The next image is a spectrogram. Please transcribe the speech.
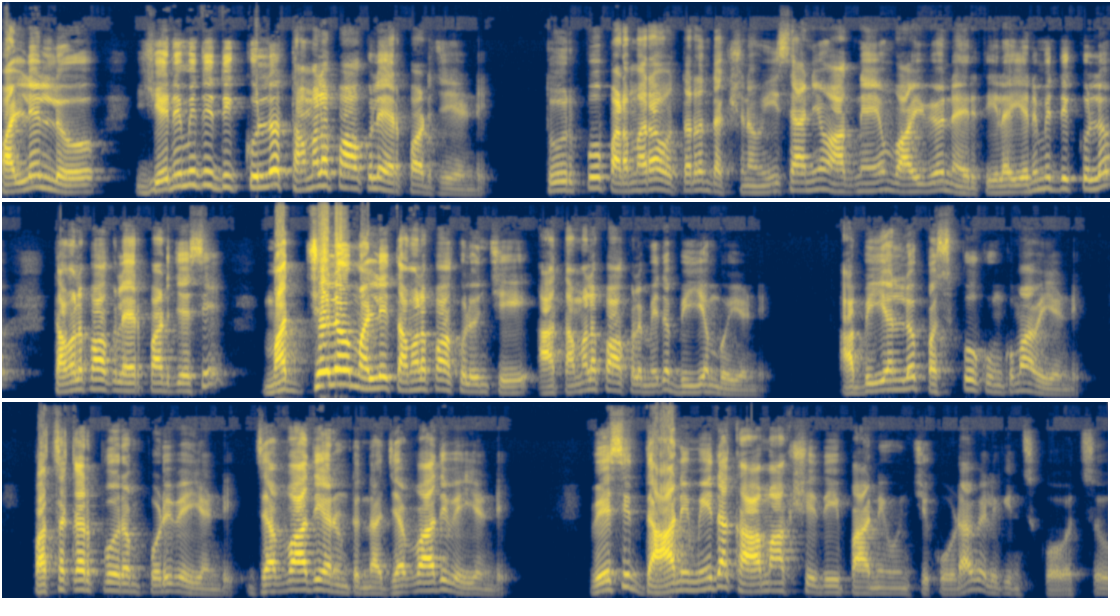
పళ్ళెంలో ఎనిమిది దిక్కుల్లో తమలపాకులు ఏర్పాటు చేయండి. తూర్పు పడమర ఉత్తరం దక్షిణం ఈశాన్యం ఆగ్నేయం వాయువ్యం నైరుతి ఇలా ఎనిమిది దిక్కుల్లో తమలపాకులు ఏర్పాటు చేసి మధ్యలో మళ్ళీ తమలపాకులు ఉంచి ఆ తమలపాకుల మీద బియ్యం పోయండి. ఆ బియ్యంలో పసుపు కుంకుమ వేయండి. పచ్చకర్పూరం పొడి వేయండి. జవ్వాది అని ఉంటుంది. ఆ జవ్వాది వేయండి. వేసి దాని మీద కామాక్షి దీపాన్ని ఉంచి కూడా వెలిగించుకోవచ్చు.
